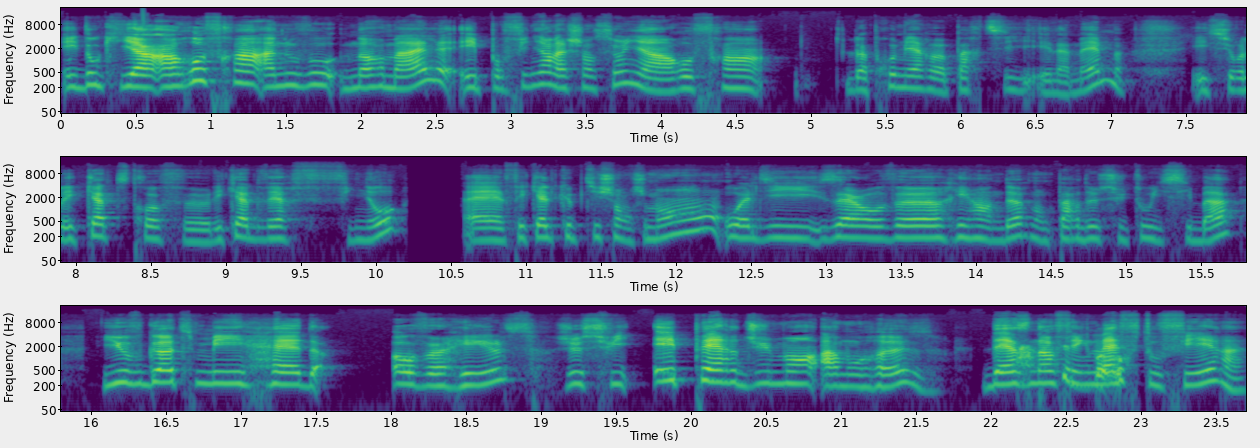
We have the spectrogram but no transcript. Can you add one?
Et donc, il y a un refrain à nouveau normal. Et pour finir la chanson, il y a un refrain. La première partie est la même. Et sur les quatre strophes, euh, les quatre vers finaux, elle fait quelques petits changements où elle dit There over, here under, donc par-dessus tout ici-bas. You've got me head over heels. Je suis éperdument amoureuse. There's nothing beau. left to fear.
